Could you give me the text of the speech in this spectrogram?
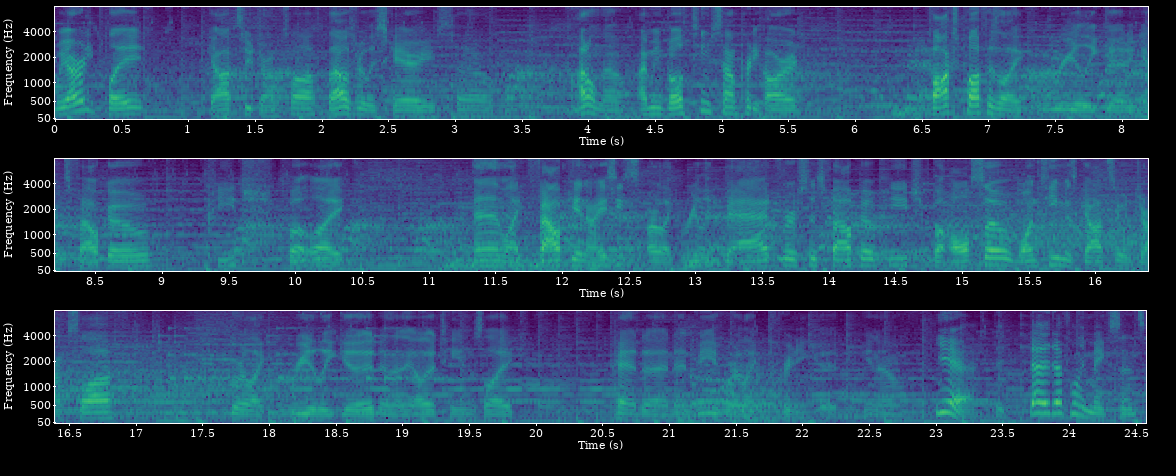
We already played Gahtzu Drunksloth. That was really scary, so I don't know. I mean, both teams sound pretty hard. Fox Puff is like really good against Falco Peach, but like, and then like Falcon Icy are like really bad versus Falco Peach, but also one team is Gahtzu and Drunksloth, who are like really good, and then the other team's like Panda and Envy, who are like pretty good, you know? Yeah, that definitely makes sense.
